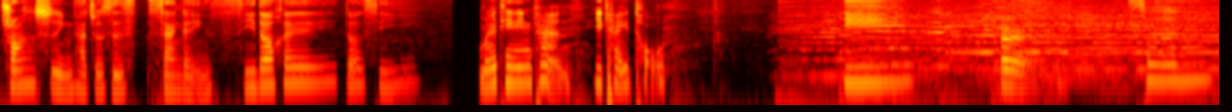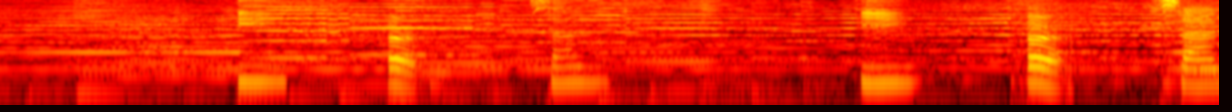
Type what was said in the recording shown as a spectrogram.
装饰音，它就是三个音，C 到 He 到 C。我们来听听看，一开头，一、二、三，一。二三一，二三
